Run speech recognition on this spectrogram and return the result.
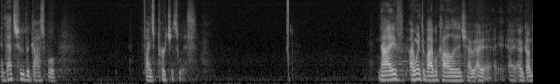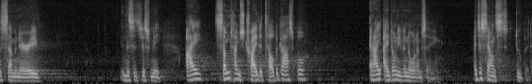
And that's who the gospel finds purchase with. Now, I've, I went to Bible college, I, I, I, I've gone to seminary, and this is just me. I sometimes try to tell the gospel, and I, I don't even know what I'm saying. I just sound stupid.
